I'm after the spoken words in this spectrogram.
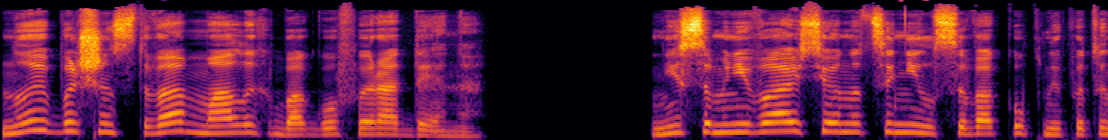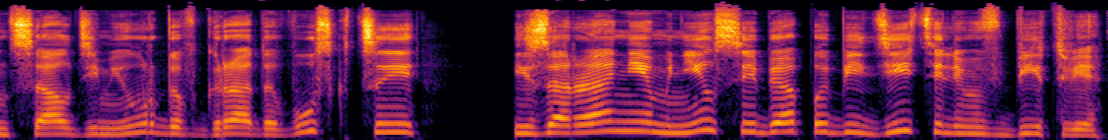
но и большинства малых богов Иродена. Не сомневаюсь, он оценил совокупный потенциал демиургов града Вускции и заранее мнил себя победителем в битве,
